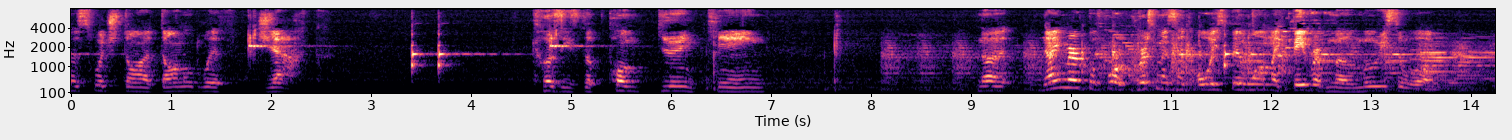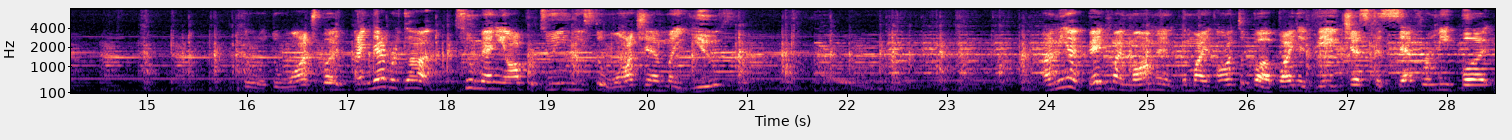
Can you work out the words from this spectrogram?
Let's switch Don- Donald with Jack. Cause he's the Pumpkin King. No, Nightmare Before Christmas has always been one of my favorite mo- movies to, uh, to, to watch, but I never got too many opportunities to watch it in my youth. I mean, I begged my mom and my aunt to bu- buy the VHS cassette for me, but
